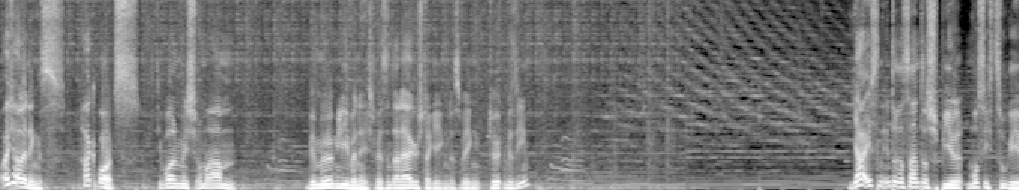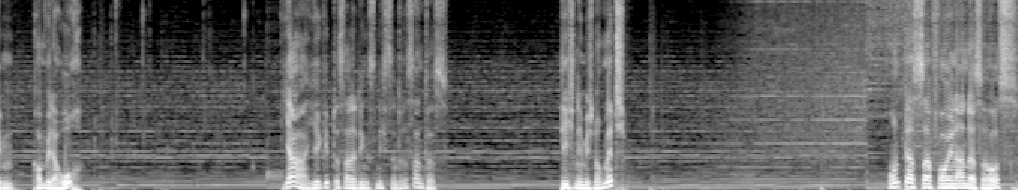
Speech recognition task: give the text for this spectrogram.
Euch allerdings. Hackbots. Die wollen mich umarmen. Wir mögen Liebe nicht. Wir sind allergisch dagegen. Deswegen töten wir sie. Ja, ist ein interessantes Spiel. Muss ich zugeben. Kommen wir da hoch? Ja, hier gibt es allerdings nichts Interessantes. Dich nehme ich noch mit. Und das sah vorhin anders aus.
